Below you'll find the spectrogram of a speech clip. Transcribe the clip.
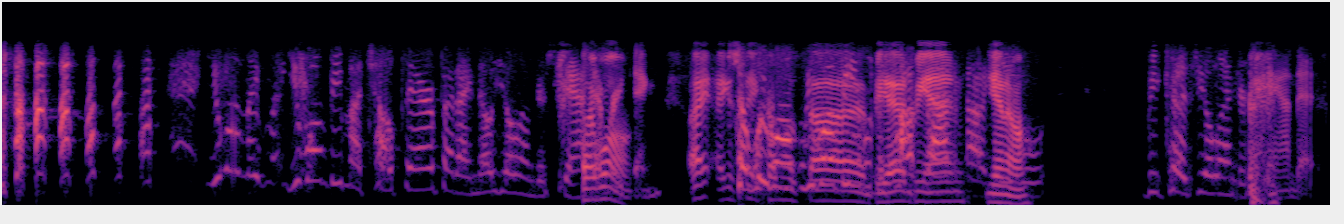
you won't be, you won't be much help there, but I know you'll understand I won't. everything. I, I can So say we won't we won't be able to bien, talk bien. about You know. because you'll understand it.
